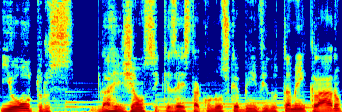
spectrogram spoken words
e outros da região, se quiser estar conosco, é bem-vindo também, claro.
